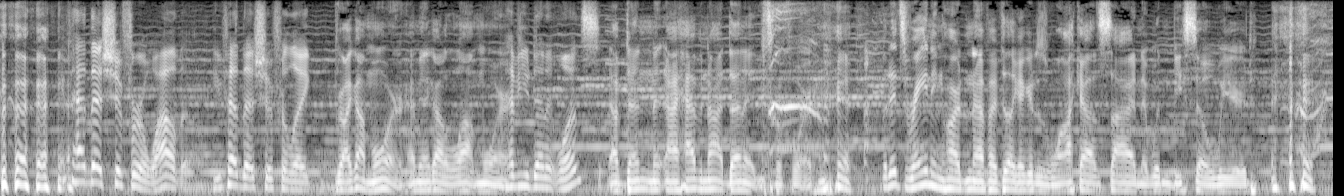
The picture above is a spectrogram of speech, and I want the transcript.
You've had that shit for a while though. You've had that shit for like Bro, I got more. I mean, I got a lot more. have you done it once? I've done I have not done it before. but it's raining hard enough. I feel like I could just walk outside and it wouldn't be so weird.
